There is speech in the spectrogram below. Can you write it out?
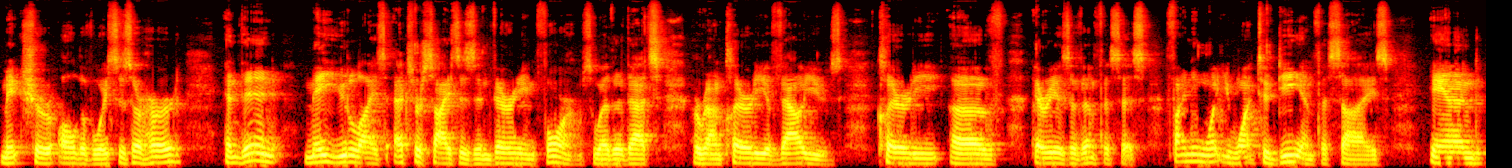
make sure all the voices are heard, and then may utilize exercises in varying forms, whether that's around clarity of values, clarity of areas of emphasis, finding what you want to de emphasize, and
